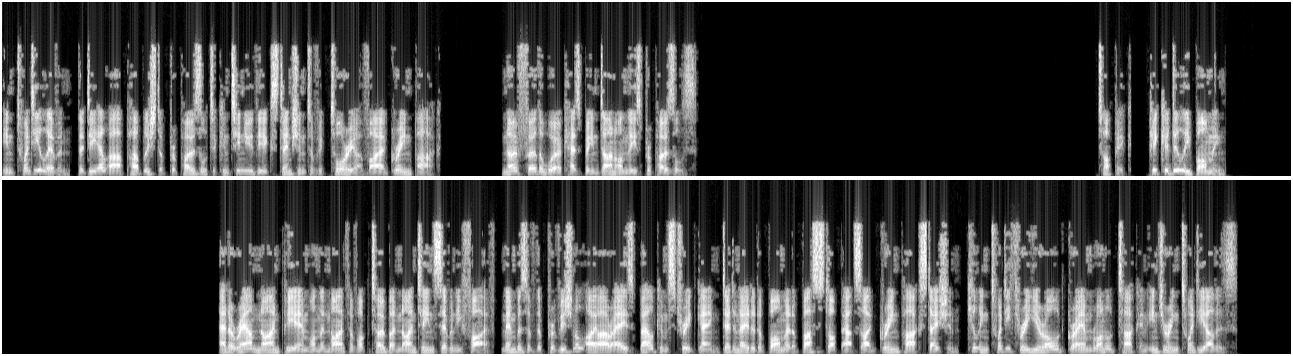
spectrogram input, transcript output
In 2011, the DLR published a proposal to continue the extension to Victoria via Green Park. No further work has been done on these proposals. Piccadilly bombing At around 9 pm on 9 October 1975, members of the Provisional IRA's Balcombe Street Gang detonated a bomb at a bus stop outside Green Park Station, killing 23-year-old Graham Ronald Tuck and injuring 20 others.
